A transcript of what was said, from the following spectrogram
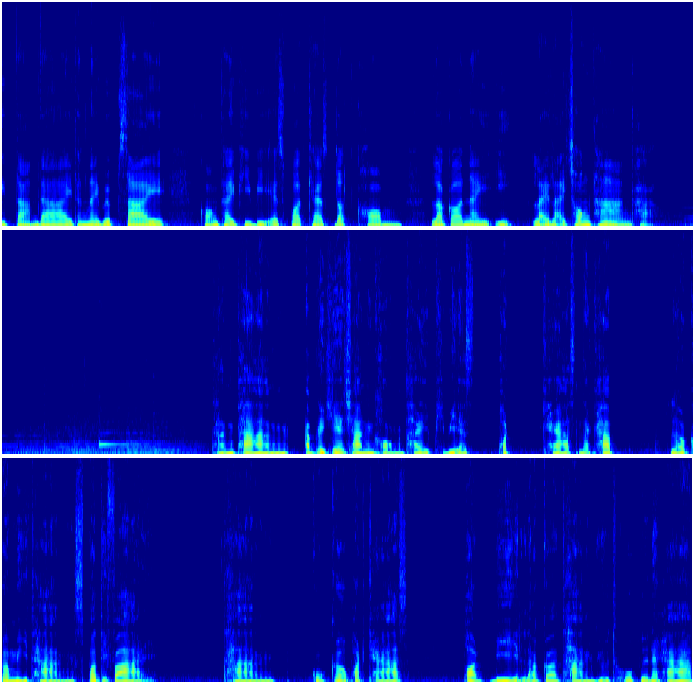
ติดตามได้ทั้งในเว็บไซต์ของ thaipbspodcast.com แล้วก็ในอีกหลาย ๆ ช่องทางค่ะ ทั้งทางแอปพลิเคชันของไทย PBS Podcast นะครับ แล้วก็มีทาง Spotify ทาง Google Podcast Podbean แล้วก็ทาง YouTube ด้วยนะครับ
